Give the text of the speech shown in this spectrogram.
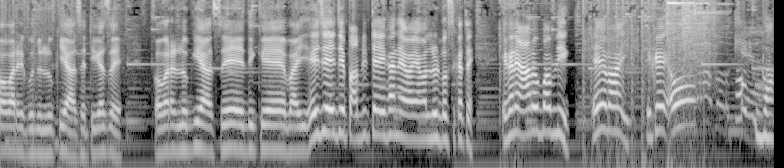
কভারেরগুলো লুকিয়ে আছে, ঠিক আছে? কভারে লুকিয়ে আছে, এদিকে ভাই। এই যে এই যে পাবলিকটা এখানে, ভাই, আমার লুট বক্সের কাছে। এখানে আরও পাবলিক এ ভাই এখানে ও বাহ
